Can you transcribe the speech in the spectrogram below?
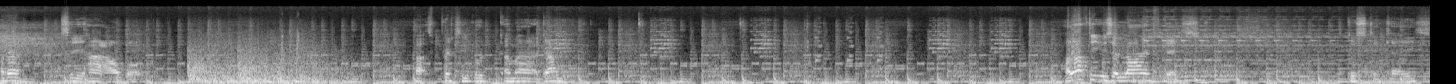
I don't see how, but that's a pretty good amount of damage. I'll have to use a life disc, just in case.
